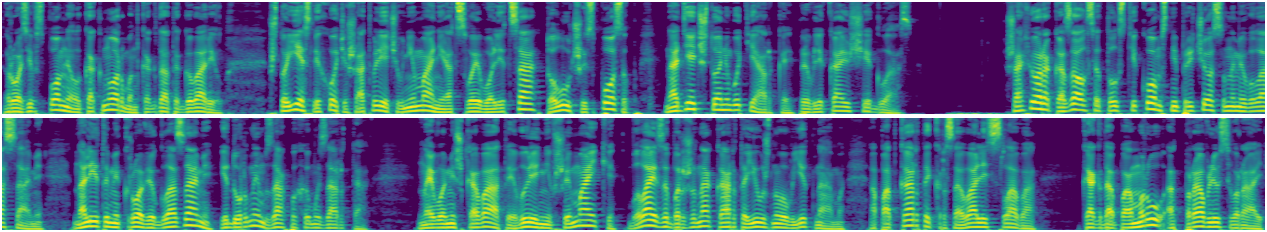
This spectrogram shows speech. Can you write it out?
Рози вспомнила, как Норман когда-то говорил, что если хочешь отвлечь внимание от своего лица, то лучший способ – надеть что-нибудь яркое, привлекающее глаз. Шофер оказался толстяком с непричесанными волосами, налитыми кровью глазами и дурным запахом изо рта – на его мешковатой, выленившей майке была изображена карта Южного Вьетнама, а под картой красовались слова «Когда помру, отправлюсь в рай,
